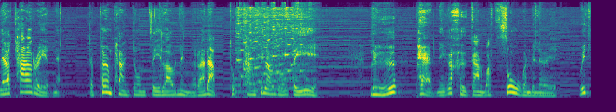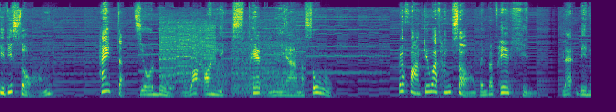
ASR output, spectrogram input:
แล้วท่าเรจเนี่ยจะเพิ่มพลังโจมตีเราหนึ่งระดับทุกครั้งที่เราโดนตี หรือแผนนี้ก็คือการวัดสู้กันไปเลย วิธีที่ 2 ให้จับจิโอดูหรือว่าออนิกส์เพศเมียมาสู้ ด้วยความที่ว่าทั้งสองเป็นประเภทหินและดิน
